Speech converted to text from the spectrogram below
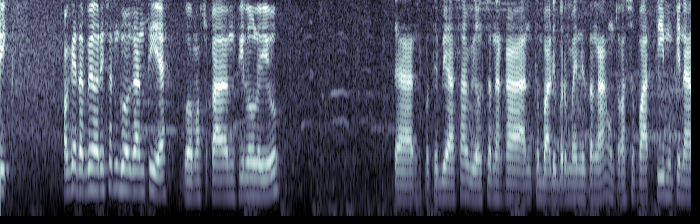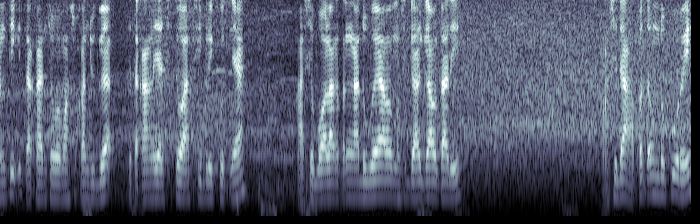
Fix. Oke, tapi Horizon gue ganti ya. Gue masukkan Vilo Leo. Dan seperti biasa Wilson akan kembali bermain di tengah untuk Asufati mungkin nanti kita akan coba masukkan juga. Kita akan lihat situasi berikutnya. Kasih bola ke tengah duel masih gagal tadi. Masih dapat untuk Kure.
